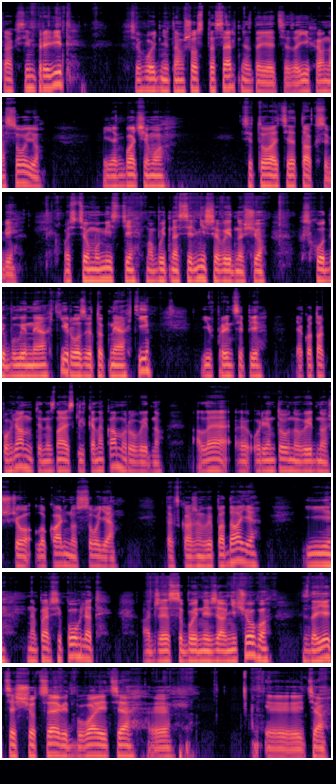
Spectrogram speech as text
Так, всім привіт. Сьогодні там 6 серпня, здається, заїхав на сою. І як бачимо, ситуація так собі. Ось в цьому місці, мабуть, найсильніше видно, що сходи були не ахті, розвиток не ахті. І, в принципі, як отак поглянути, не знаю, скільки на камеру видно, але е, орієнтовно видно, що локально соя, так скажемо, випадає. І на перший погляд, адже я з собою не взяв нічого, здається, що це відбувається е, е, ця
